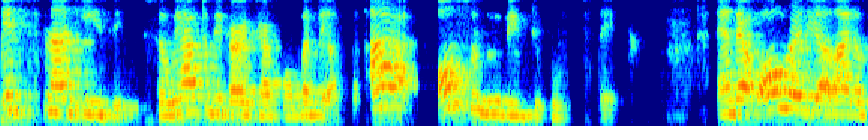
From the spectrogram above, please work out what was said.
It's not easy. So we have to be very careful. But they are also moving to proof of stake. And there are already a lot of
